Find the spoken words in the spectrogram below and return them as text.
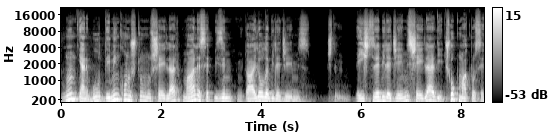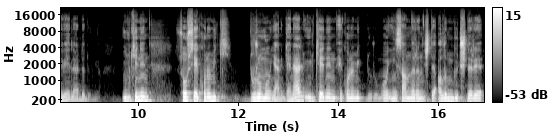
bunun yani bu demin konuştuğumuz şeyler maalesef bizim müdahale olabileceğimiz işte değiştirebileceğimiz şeyler değil. Çok makro seviyelerde dönüyor. Ülkenin sosyoekonomik durumu yani genel ülkenin ekonomik durumu, insanların işte alım güçleri,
